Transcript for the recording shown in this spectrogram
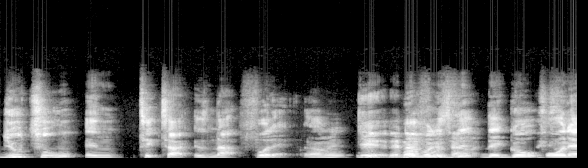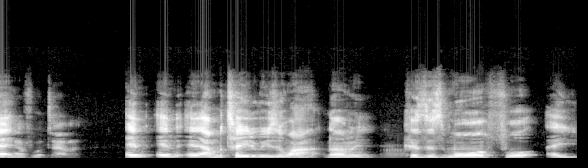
YouTube and TikTok is not for that. You know what I mean? Yeah, they're not for talent. that, that go on that not for talent. and and and I'm gonna tell you the reason why. Know what I mean? Because it's more for a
